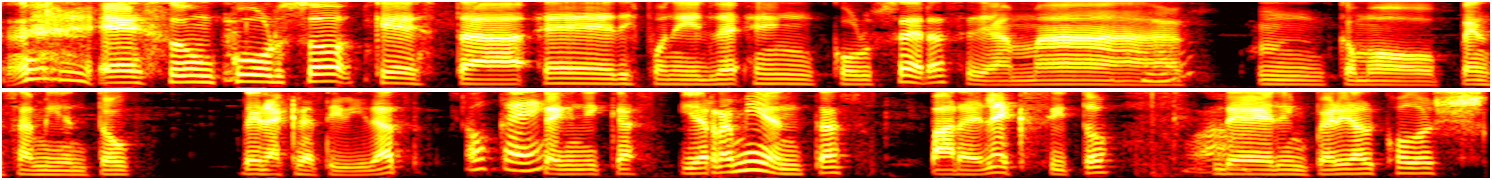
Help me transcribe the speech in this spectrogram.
Es un curso que está eh, disponible en Coursera, se llama mm, como pensamiento de la creatividad, técnicas y herramientas para el éxito Wow. del Imperial College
